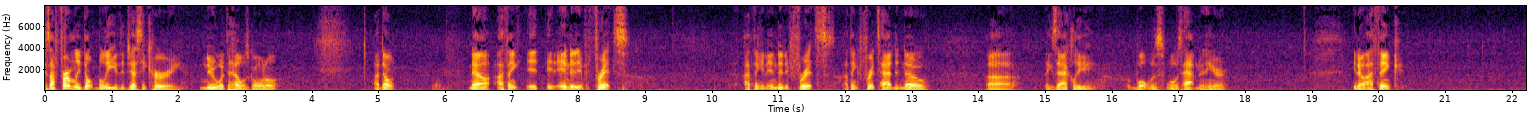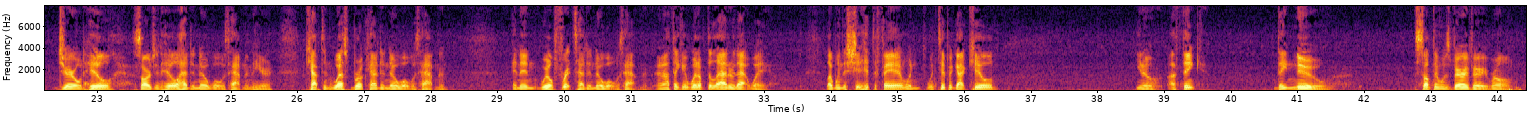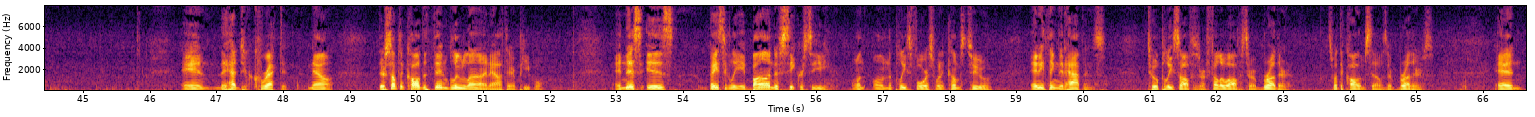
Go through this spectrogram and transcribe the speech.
because I firmly don't believe that Jesse Curry knew what the hell was going on. I don't. Now, I think it, it ended at Fritz. I think it ended at Fritz. I think Fritz had to know uh, exactly what was what was happening here. You know, I think Gerald Hill, Sergeant Hill, had to know what was happening here. Captain Westbrook had to know what was happening. And then Will Fritz had to know what was happening. And I think it went up the ladder that way. Like when the shit hit the fan, when when Tippit got killed, you know, I think they knew something was very very wrong, and they had to correct it. Now, there's something called the thin blue line out there, people, and this is basically a bond of secrecy on on the police force when it comes to anything that happens to a police officer, a fellow officer, a brother, that's what they call themselves. They're brothers. And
